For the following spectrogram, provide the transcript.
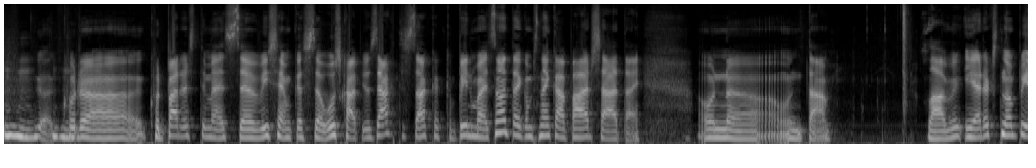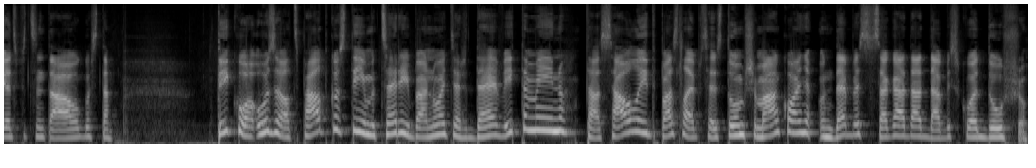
mm -hmm. kur, uh, kur parasti mēs visiem, kas uzkāpj uz jahtas, saka, ka pirmais noteikums nekā pārsētai. Un, uh, un tā. Labi, ieraksts no 15. augusta. Tikko uzvelc peltkostīmu, cerībā noķert D vitamīnu, tā saulīte paslēpsies tumša mākoņa un debesis sagādā dabisko dušu.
